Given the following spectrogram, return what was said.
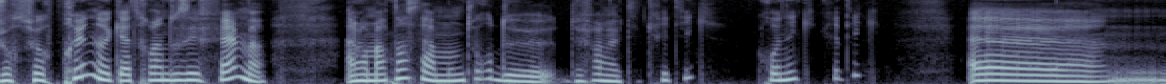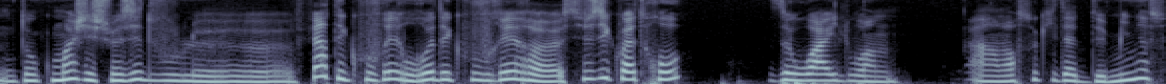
toujours sur Prune 92 FM. Alors maintenant, c'est à mon tour de, de faire ma petite critique, chronique critique. Euh, donc moi, j'ai choisi de vous le faire découvrir ou redécouvrir euh, Suzy Quattro, The Wild One. Un morceau qui date de 19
